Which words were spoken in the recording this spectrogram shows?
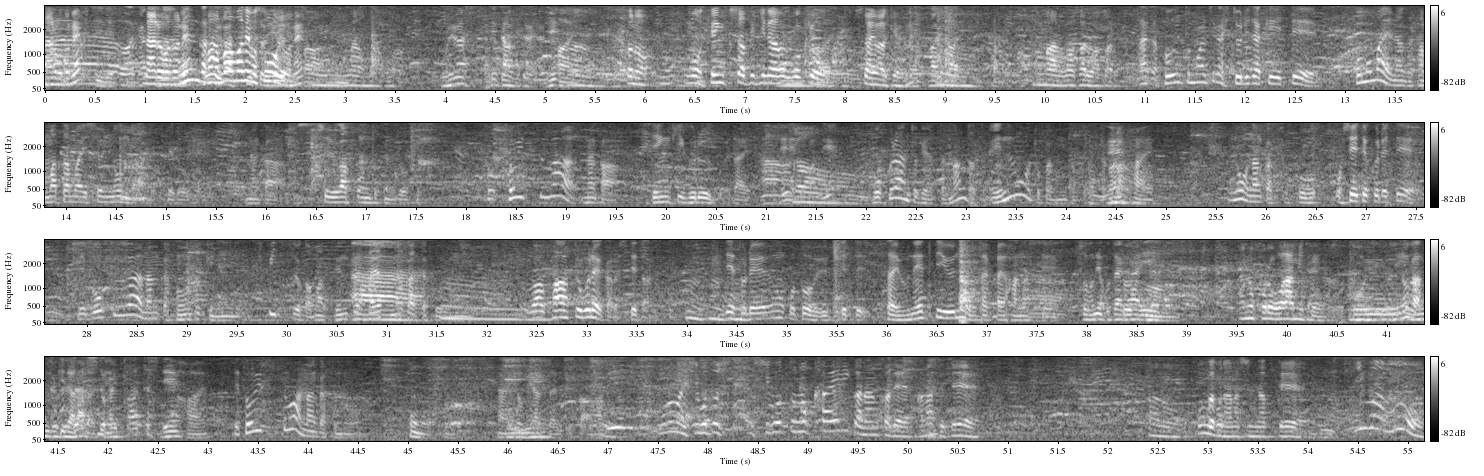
なるほどね。なるほどね。音楽がまあまあまあでもそうよね、好きというかうんまあまあ俺は知ってたみたいなね、はい。まあそのもう先駆者的な動きをしたいわけよね、はい。はい。うんまあわかるわかる。なんかそういう友達が一人だけいてこの前なんかたまたま一緒に飲んだんですけどなんか中学校の時の同級生そそいつはなんか電気グループが大好きでね僕らの時だったら何だったの NO とかの時だったかな、ね。はいのなんかこう教えてくれてで僕がなんかその時にスピッツとかまあ全然流行ってなかった頃にはファーストぐらいからしてたんですよ。うんうんでそれのことを言ってたよねっていうのをお互い話してそうねお互い。あの頃はみたいな。そういうのが好きだったんで。雑誌とかいっぱいあったしね。はい、でそういう人はなんかその本を読み合ったりとか、この前仕事し仕事の帰りかなんかで話しててあの音楽の話になって今も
